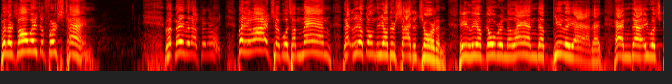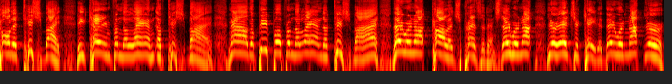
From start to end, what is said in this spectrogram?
But there's always a first time but maybe not tonight. But Elijah was a man that lived on the other side of Jordan. He lived over in the land of Gilead, and, and uh, he was called a Tishbite. He came from the land of Tishbi. Now, the people from the land of Tishbi, they were not college presidents. They were not your educated. They were not your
